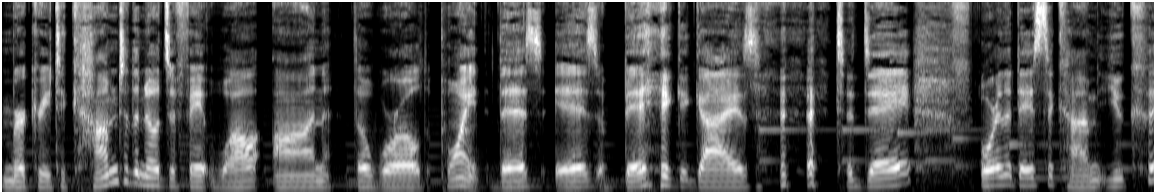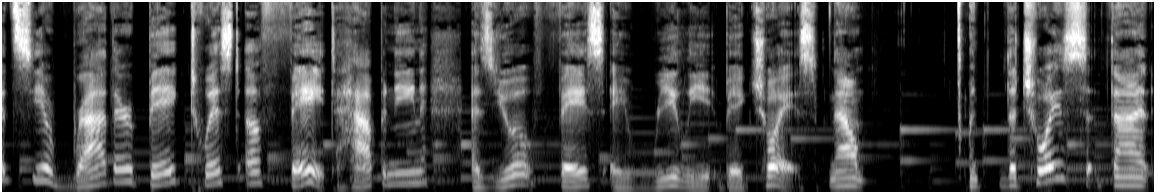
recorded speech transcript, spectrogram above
Mercury to come to the nodes of fate while on the world point. This is big, guys. Today, or in the days to come, you could see a rather big twist of fate happening as you face a really big choice. Now, the choice that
